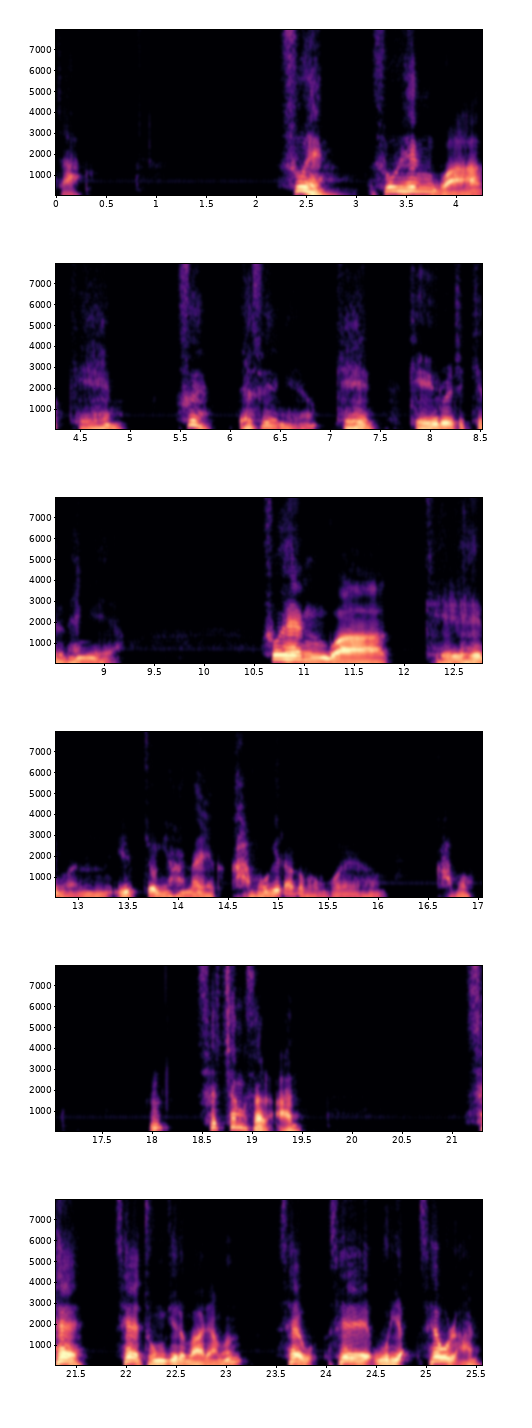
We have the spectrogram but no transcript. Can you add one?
자 수행 수행과 계행. 수행 내 수행이에요. 계행 계율을 지키는 행위예요 수행과 계행은 일종의 하나의 감옥이라고 본 거예요 감옥 응? 쇠창살 안 새, 새 둥지를 말하면 새, 새 우리, 새울 안,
